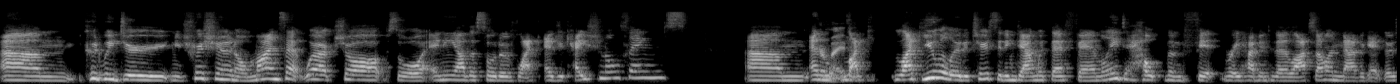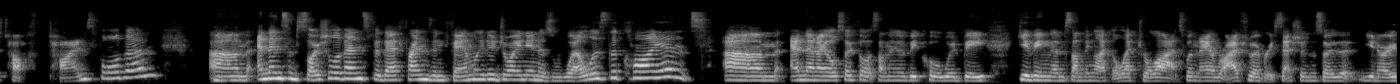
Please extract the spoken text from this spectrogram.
Um, could we do nutrition or mindset workshops or any other sort of like educational things? Um, and Amazing. like like you alluded to, sitting down with their family to help them fit rehab into their lifestyle and navigate those tough times for them. Mm-hmm. Um, and then some social events for their friends and family to join in as well as the clients. Um, and then I also thought something that would be cool would be giving them something like electrolytes when they arrive to every session so that, you know,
